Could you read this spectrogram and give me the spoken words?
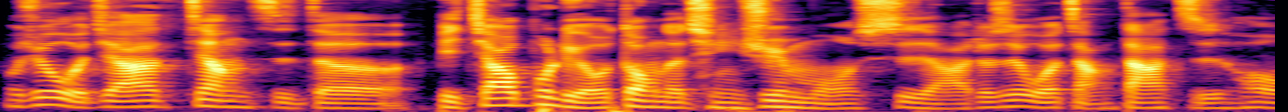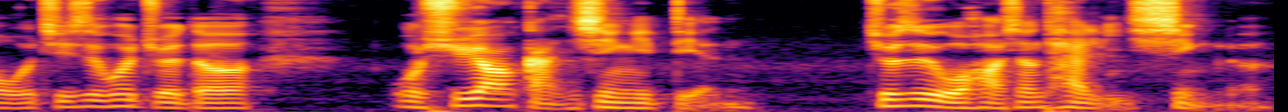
我觉得我家这样子的比较不流动的情绪模式啊，就是我长大之后，我其实会觉得我需要感性一点，就是我好像太理性了。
